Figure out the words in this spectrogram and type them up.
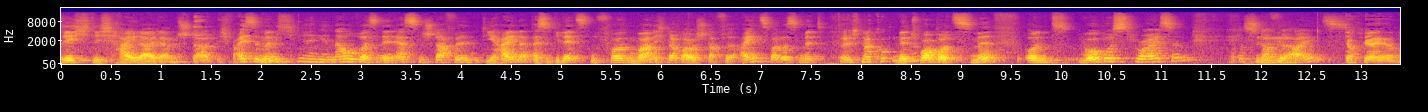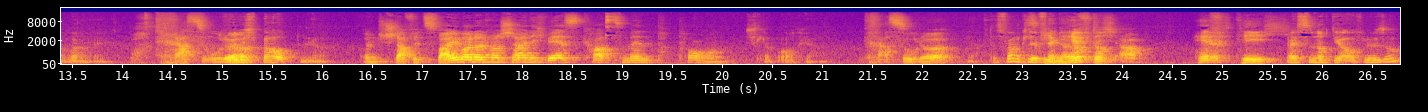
richtig Highlight am Start. Ich weiß immer nicht mehr genau, was in den ersten Staffeln die Highlight, also die letzten Folgen waren. Ich glaube aber Staffel 1 war das mit, gucken? mit Robert Smith und Robo Streisand. War das Staffel Mhm. 1? Doch, ja, ja, war noch ein. Krass, Würde oder? ich behaupten, ja. Und Staffel 2 war dann wahrscheinlich, wer ist Cartman Papon? Ich glaube auch, ja. Krass, oder? Das war ein Cliffhanger. Heftig ab. Heftig. Weißt du noch die Auflösung?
